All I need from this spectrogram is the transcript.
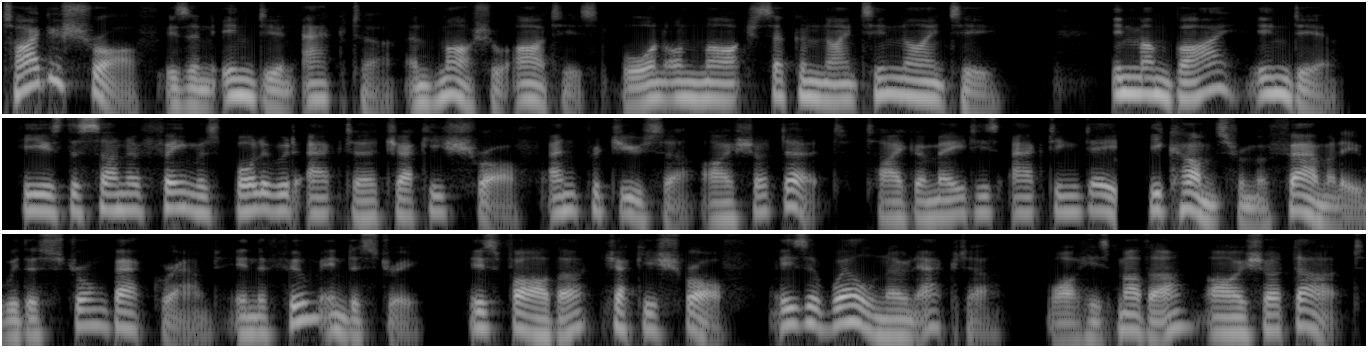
Tiger Shroff is an Indian actor and martial artist born on March 2, 1990, in Mumbai, India. He is the son of famous Bollywood actor Jackie Shroff and producer Aisha Dutt. Tiger made his acting debut. He comes from a family with a strong background in the film industry. His father, Jackie Shroff, is a well-known actor, while his mother, Aisha Dutt,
